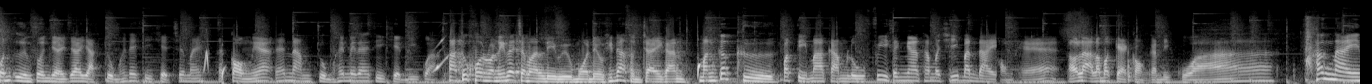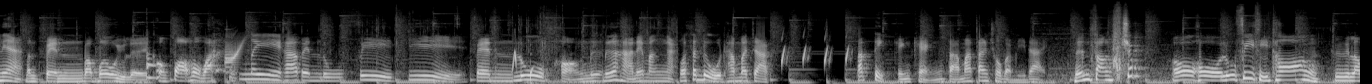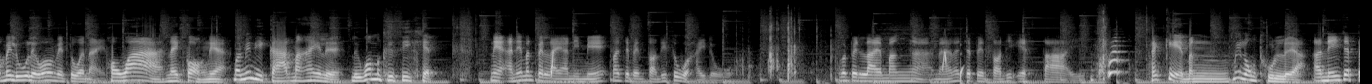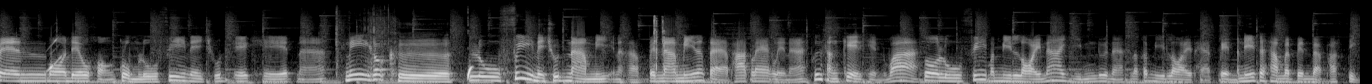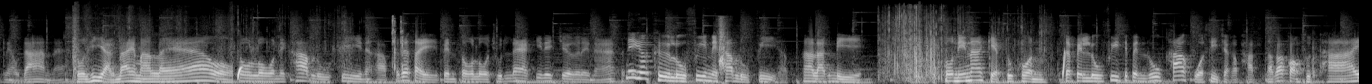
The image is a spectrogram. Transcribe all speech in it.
คนอื่นส่วนใหญ่จะอยากจุ่มให้ได้ซีเคดใช่ไหมแต่กล่องเนี้ยแนะนำจุ่มให้ไม่ได้ซีเคดดีกว่าอะทุกคนวันนี้เราจะมารีวิวโมเดลที่น่าสนใจกัน มันก็คือปฏิมากรรมลูฟี่เป็นงานธรรมชิบันไดของแท้ เอาล่ะเรามาแกะกล่องกันดีกว่าข้างในเนี่ยมันเป็นบับเบิลอยู่เลยของปอมเปล่าวะนี่ครับเป็นลูฟี่ที่เป็นรูปของเนื้อเนื้อหาในมังงะวัสดุทำมาจาก พลาสติกแข็งๆ สามารถตั้งโชว์แบบนี้ได้หนึ่งสองชุบโอ้โห ลูฟี่สีทอง คือเราไม่รู้เลยว่ามันเป็นตัวไหน เพราะว่าในกล่องเนี่ย มันไม่มีการ์ดมาให้เลย หรือว่ามันคือซีเคตเนี่ย อันนี้มันเป็นลายอนิเมะ มันจะเป็นตอนที่สู้กับไคโด มันเป็นลายมังงะนะน่าจะเป็นตอนที่เอสตายแพ็กเกจมันไม่ลงทุนเลยอะ อันนี้จะเป็นโมเดลของกลุ่มลูฟี่ในชุด X h e a d นะ นี่ก็คือลูฟี่ในชุดนามินะครับ เป็นนามิตั้งแต่ภาคแรกเลยนะ เพิ่งสังเกตเห็นว่าตัวลูฟี่มันมีรอยหน้ายิ้มด้วยนะ แล้วก็มีรอยแผลเป็น อันนี้จะทำมาเป็นแบบพลาสติกแนวด้านนะ ตัวที่อยากได้มาแล้วโซโลในคาบลูฟี่นะครับ ก็จะใส่เป็นโซโลชุดแรกที่ได้เจอเลยนะ นี่ก็คือลูฟี่ในคาบลูฟี่ครับ น่ารักดี ตัวนี้น่าเก็บทุกคนจะเป็นลูฟี่ที่เป็นรูปข้าหัวสี่จักรพรรดิแล้วก็กล่องสุดท้าย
